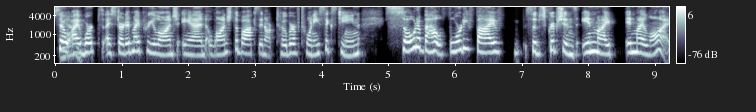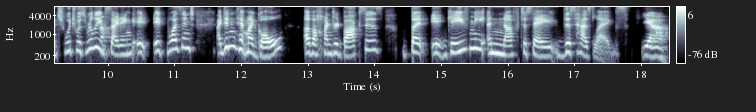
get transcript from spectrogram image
So yeah. I worked, I started my pre launch and launched the box in October of 2016, sold about 45 subscriptions in my in my launch which was really exciting it it wasn't i didn't hit my goal of 100 boxes but it gave me enough to say this has legs yeah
